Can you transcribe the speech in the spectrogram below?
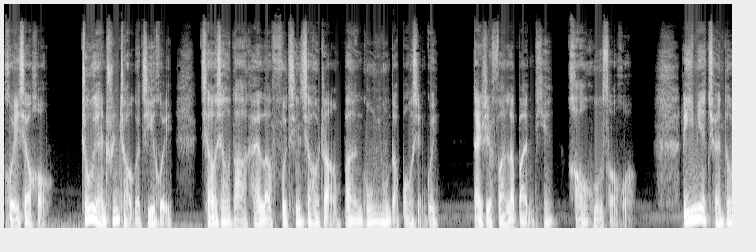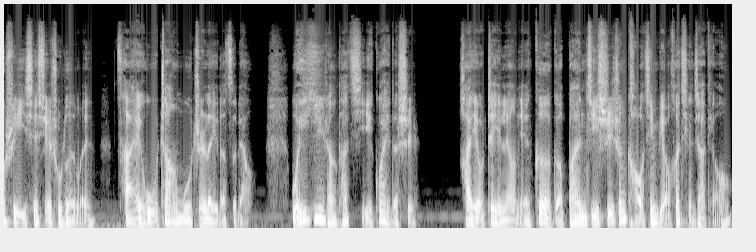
回校后，周彦春找个机会悄悄打开了父亲校长办公用的保险柜，但是翻了半天毫无所获。里面全都是一些学术论文、财务账目之类的资料。唯一让他奇怪的是，还有这两年各个班级师生考勤表和请假条。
